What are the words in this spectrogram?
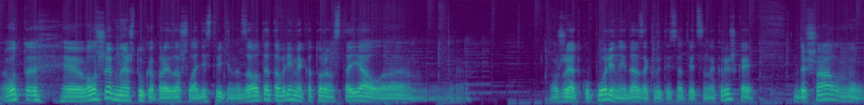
Вот э, э, волшебная штука произошла, действительно. За вот это время, которое он стоял э, уже откупоренный, да, закрытый, соответственно, крышкой, дышал, ну,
